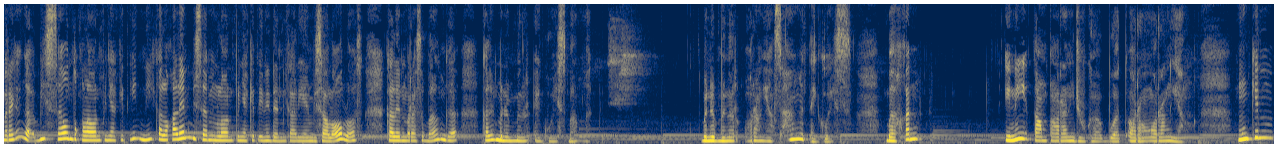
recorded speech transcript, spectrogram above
mereka nggak bisa untuk melawan penyakit ini. Kalau kalian bisa melawan penyakit ini dan kalian bisa lolos, kalian merasa bangga, kalian bener-bener egois banget bener-bener orang yang sangat egois. Bahkan ini tamparan juga buat orang-orang yang mungkin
